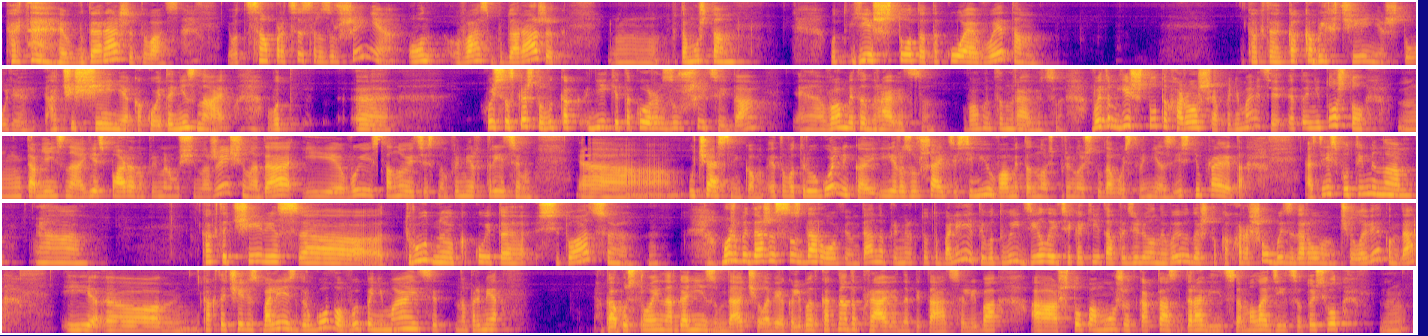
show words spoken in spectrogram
как-то будоражит вас. Вот сам процесс разрушения, он вас будоражит, потому что вот есть что-то такое в этом, как-то как облегчение, что ли, очищение какое-то, не знаю. Вот э, хочется сказать, что вы как некий такой разрушитель, да, э, вам это нравится. Вам это нравится. В этом есть что-то хорошее, понимаете? Это не то, что, там, я не знаю, есть пара, например, мужчина-женщина, да, и вы становитесь, например, третьим э, участником этого треугольника и разрушаете семью, вам это носит, приносит удовольствие. Нет, здесь не про это. А здесь вот именно... Э, как-то через э, трудную какую-то ситуацию, может быть, даже со здоровьем, да, например, кто-то болеет, и вот вы делаете какие-то определенные выводы, что как хорошо быть здоровым человеком, да, и э, как-то через болезнь другого вы понимаете, например, как устроен организм да, человека, либо как надо правильно питаться, либо а, что поможет как-то оздоровиться, молодиться. То есть вот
